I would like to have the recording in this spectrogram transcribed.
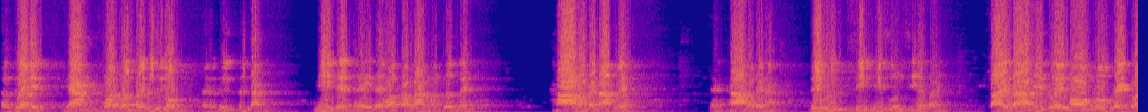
ทั้งตัวเด็กยางหัวรวนไปก็คือลมแต่คือขึ้นจังมีแต่ใจแต่ว่ากำลังมันเบิดเลยขามันแต่นักเลยแต่ขามันแต่นักนี่คือสิ่งที่สูญเสียไป สายตาที่เคยมองดูไกล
